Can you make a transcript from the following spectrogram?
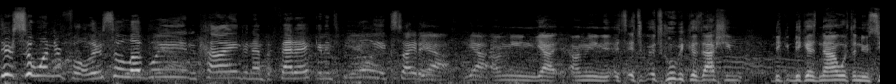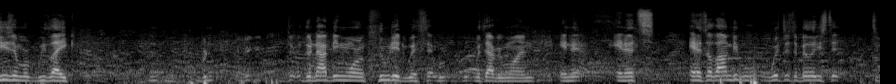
they're so wonderful. They're so lovely and kind and empathetic, and it's been really exciting. Yeah, yeah. I mean, yeah. I mean, it's it's, it's cool because actually, because now with the new season, we- like they're not being more included with with everyone, and it and it's and it's allowing people with disabilities to. To,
